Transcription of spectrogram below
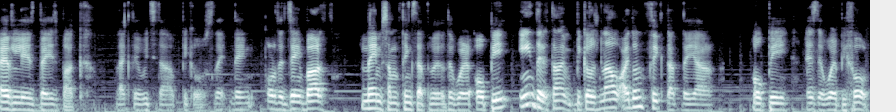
earliest days back, like the Wichita because they, they or the Jean Bart name some things that were, they were OP in their time because now I don't think that they are OP as they were before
